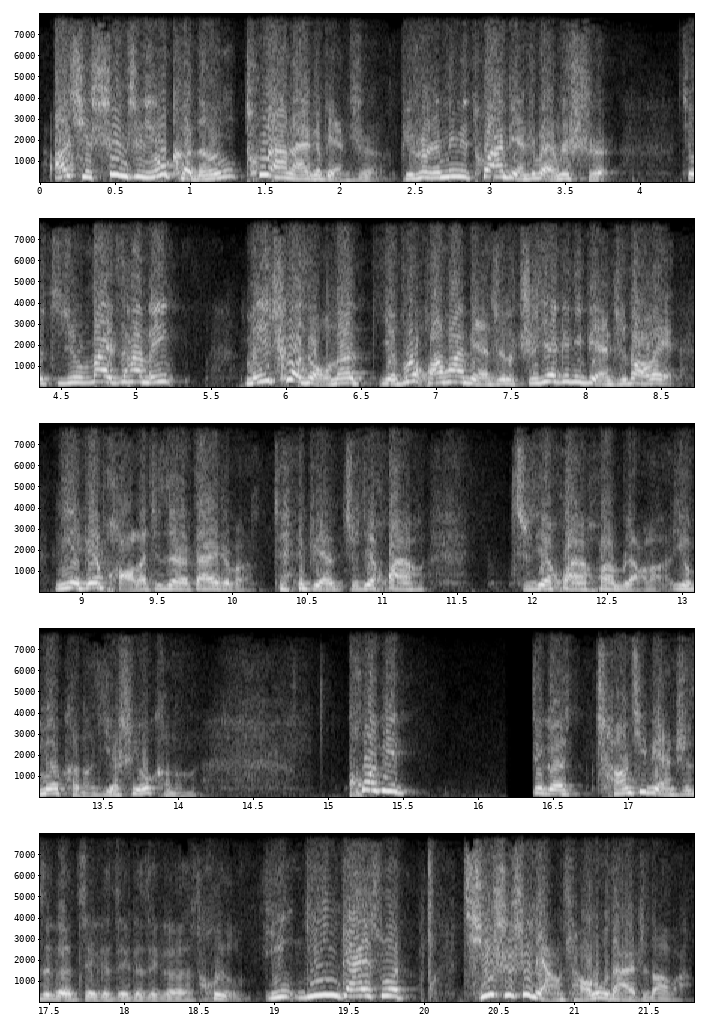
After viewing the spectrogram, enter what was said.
而且甚至有可能突然来个贬值，比如说人民币突然贬值百分之十，就就外资还没没撤走呢，也不是缓缓贬值了，直接给你贬值到位，你也别跑了，就在这待着吧，这贬直接换，直接换换不了了，有没有可能？也是有可能的，货币。这个长期贬值，这个这个这个这个会应应该说其实是两条路，大家知道吧？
